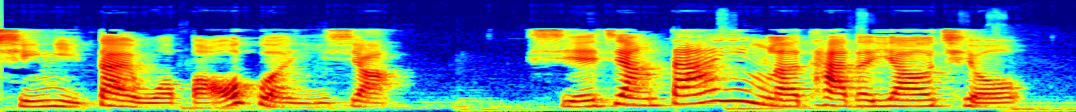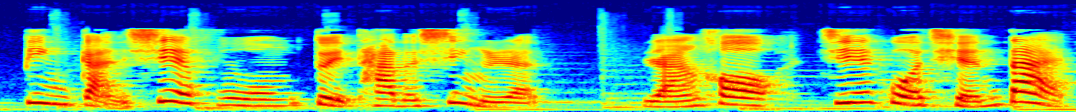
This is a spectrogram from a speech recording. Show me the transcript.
请你代我保管一下。”鞋匠答应了他的要求，并感谢富翁对他的信任，然后接过钱袋，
